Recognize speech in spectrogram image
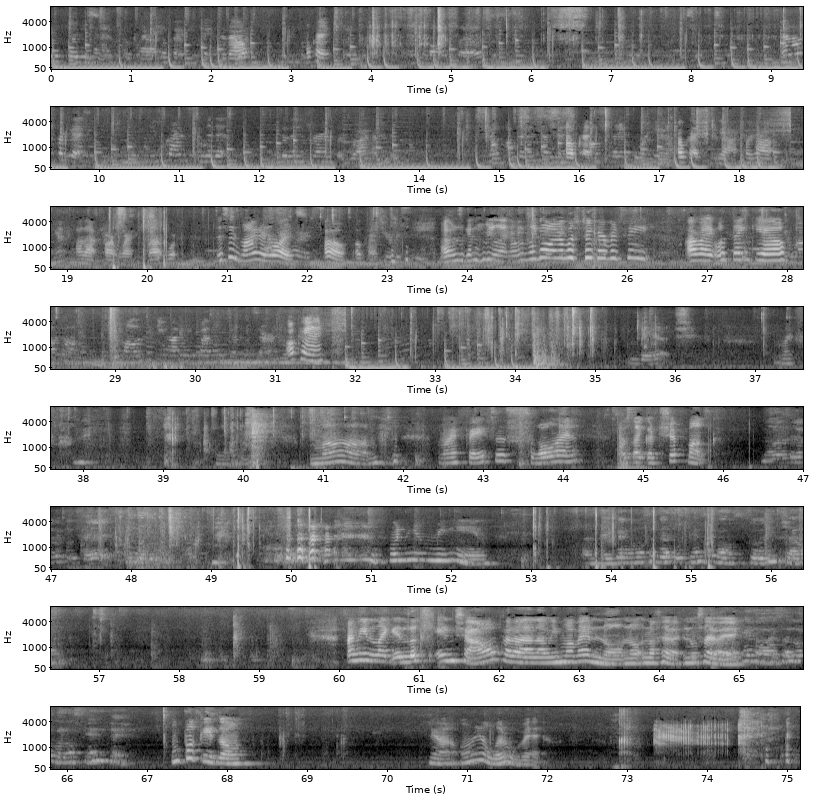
30 minutes, okay? Okay, you changed it out? Okay. And I forget, you guys submit it to the insurance or do I have to? Nope, I'm gonna send it. Okay. I'll send it for you. Okay, yeah, I forgot how that part works. But we're, this is mine or yours? Oh, okay. That's. I was gonna be like, I was like, oh, I almost took her receipt. All right, well, thank you. Okay. Bitch. My Mom, my face is swollen. Looks like a chipmunk. No, eso es lo que sucede. what do you mean? Así que uno se, se siente como si estuviera hinchado. I mean, like, it looks hinchado, pero a la misma vez no, no, no se ve, no se Claro ve. que no, eso es lo que uno siente. Un poquito. Yeah, only a little bit.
